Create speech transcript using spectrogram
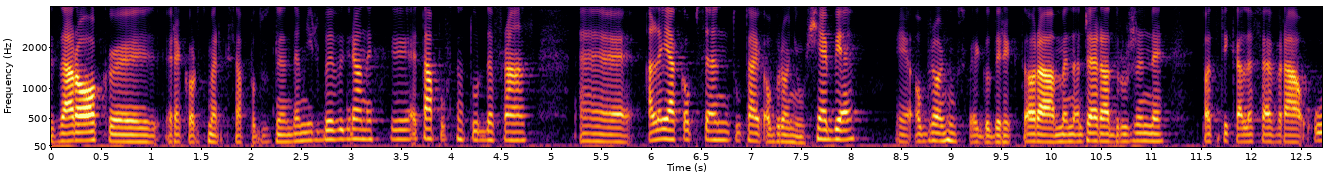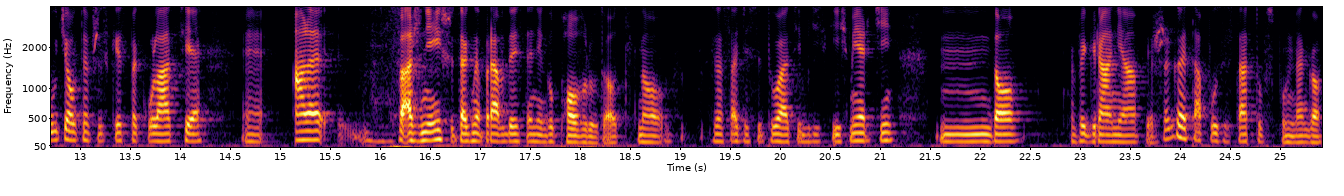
za rok, rekord Merckxa pod względem liczby wygranych etapów na Tour de France, e, ale Jakobsen tutaj obronił siebie, e, obronił swojego dyrektora, menadżera drużyny Patryka Lefevra, uciął te wszystkie spekulacje, e, ale ważniejszy tak naprawdę jest ten jego powrót od no, w zasadzie sytuacji bliskiej śmierci mm, do wygrania pierwszego etapu ze startu wspólnego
